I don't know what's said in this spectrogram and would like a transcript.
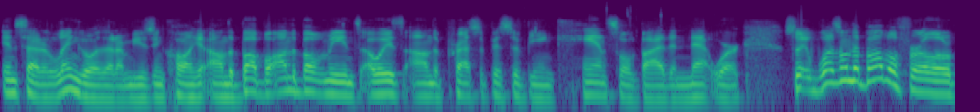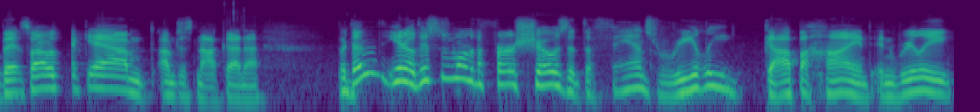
insider lingo that I'm using, calling it on the bubble. On the bubble means always on the precipice of being canceled by the network. So it was on the bubble for a little bit. So I was like, yeah, I'm, I'm just not gonna. But then, you know, this was one of the first shows that the fans really got behind and really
